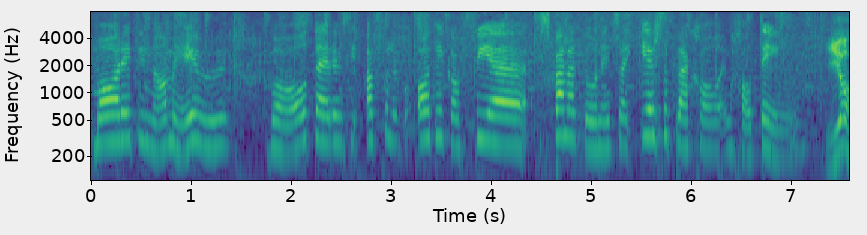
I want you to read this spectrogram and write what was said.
maar het Unamhehu behaal tydens die afgelope ATKV spellathon het sy eerste plek gehaal in Gauteng. Ja,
